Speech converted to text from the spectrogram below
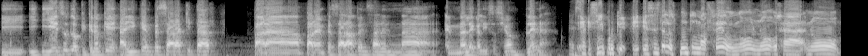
Y, y, eso es lo que creo que hay que empezar a quitar para, para empezar a pensar en una, en una legalización plena. Eh, sí, porque e, ese es de los puntos más feos, ¿no? No, o sea, no.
